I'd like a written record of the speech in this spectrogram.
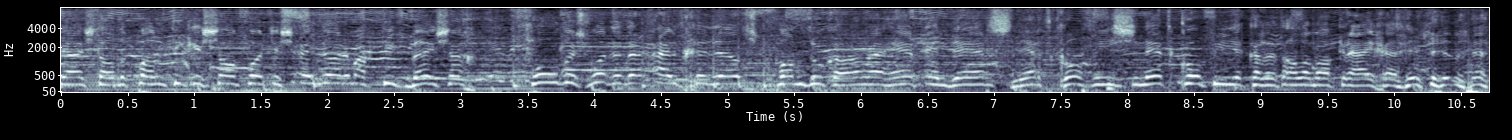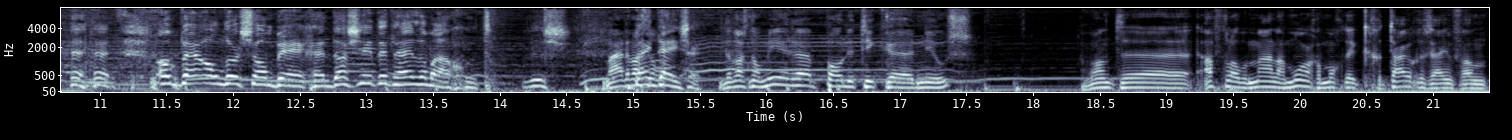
We vertelden het juist al, de politiek in Zandvoort is enorm actief bezig. Folders worden er uitgedeeld, spandoeken hangen her en der. Snert koffie. Snet koffie, je kan het allemaal krijgen. Ook bij Anders Zandbergen, daar zit het helemaal goed. Dus Maar er was, bij nog, deze. er was nog meer eh, politiek eh, nieuws. Want eh, afgelopen maandagmorgen mocht ik getuige zijn van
